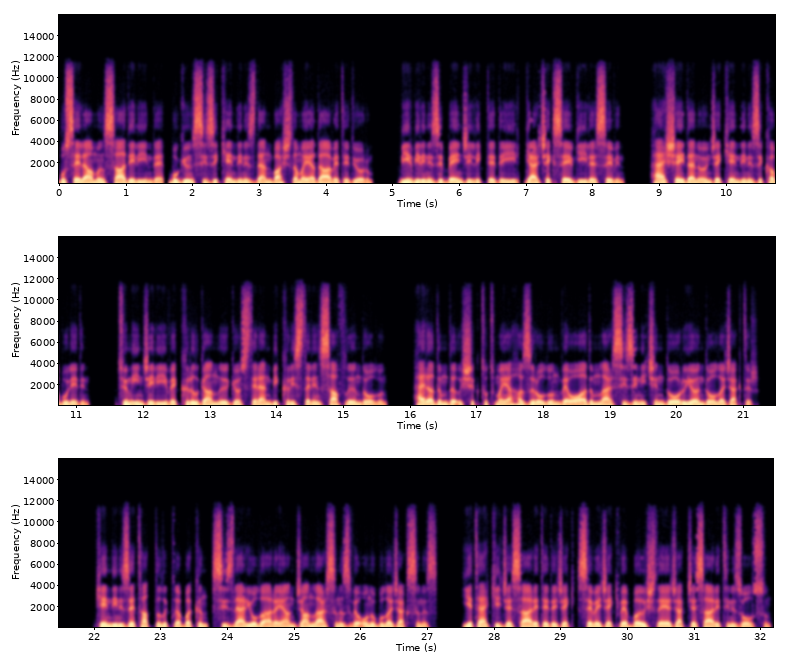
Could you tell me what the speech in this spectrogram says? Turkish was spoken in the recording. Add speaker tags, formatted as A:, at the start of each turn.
A: Bu selamın sadeliğinde, bugün sizi kendinizden başlamaya davet ediyorum. Birbirinizi bencillikle değil, gerçek sevgiyle sevin. Her şeyden önce kendinizi kabul edin. Tüm inceliği ve kırılganlığı gösteren bir kristalin saflığında olun. Her adımda ışık tutmaya hazır olun ve o adımlar sizin için doğru yönde olacaktır. Kendinize tatlılıkla bakın, sizler yolu arayan canlarsınız ve onu bulacaksınız. Yeter ki cesaret edecek, sevecek ve bağışlayacak cesaretiniz olsun.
